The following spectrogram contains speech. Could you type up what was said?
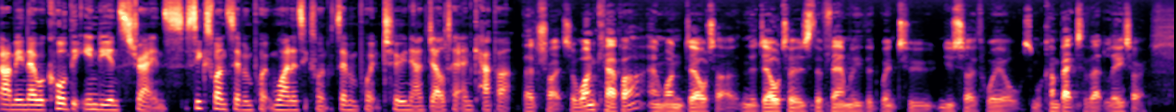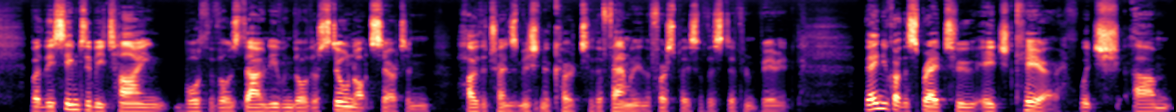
I mean, they were called the Indian strains 617.1 and 617.2, now Delta and Kappa. That's right. So one Kappa and one Delta. And the Delta is the family that went to New South Wales. And we'll come back to that later. But they seem to be tying both of those down, even though they're still not certain how the transmission occurred to the family in the first place of this different variant. Then you've got the spread to aged care, which um,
